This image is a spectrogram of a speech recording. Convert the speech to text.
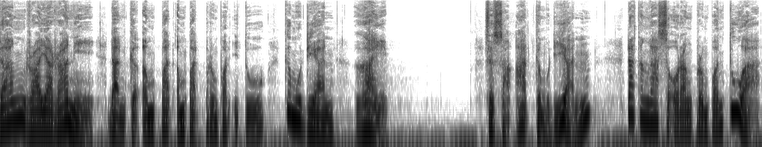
Dang Raya Rani dan keempat-empat perempuan itu kemudian gaib. Sesaat kemudian, datanglah seorang perempuan tua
